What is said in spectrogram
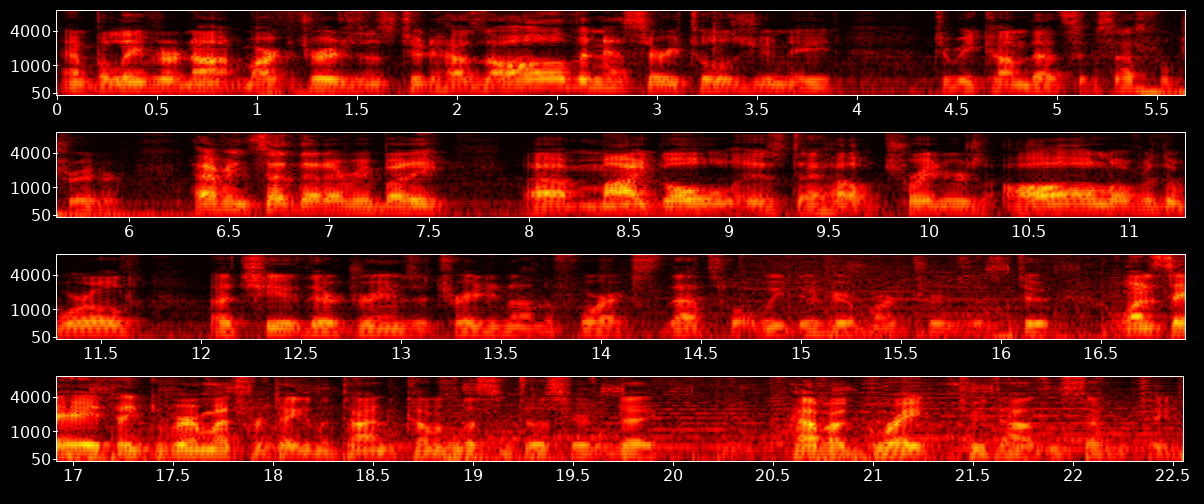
And believe it or not, Market Traders Institute has all the necessary tools you need to become that successful trader. Having said that, everybody, uh, my goal is to help traders all over the world achieve their dreams of trading on the Forex. That's what we do here at Market Traders Institute. Want to say, hey, thank you very much for taking the time to come and listen to us here today. Have a great 2017.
